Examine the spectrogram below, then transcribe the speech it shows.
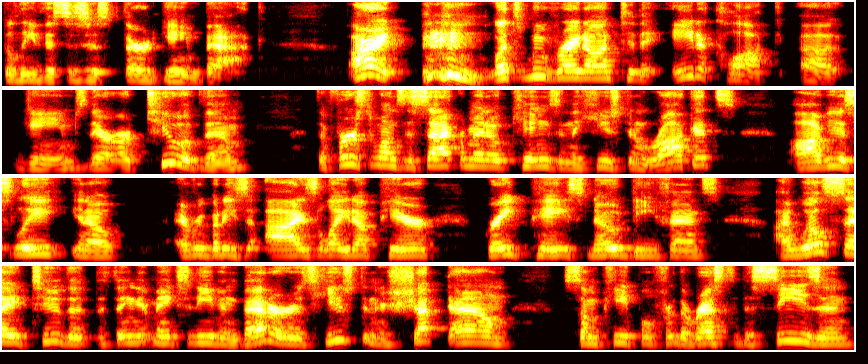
believe this is his third game back. All right, let's move right on to the eight o'clock uh, games. There are two of them. The first one's the Sacramento Kings and the Houston Rockets. Obviously, you know, everybody's eyes light up here great pace, no defense. I will say, too, that the thing that makes it even better is Houston has shut down some people for the rest of the season,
